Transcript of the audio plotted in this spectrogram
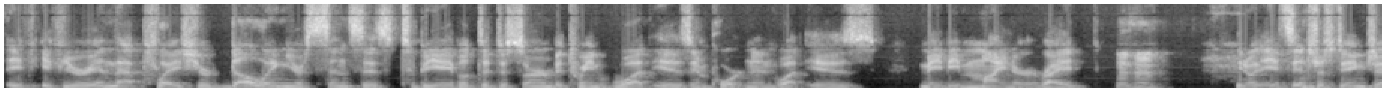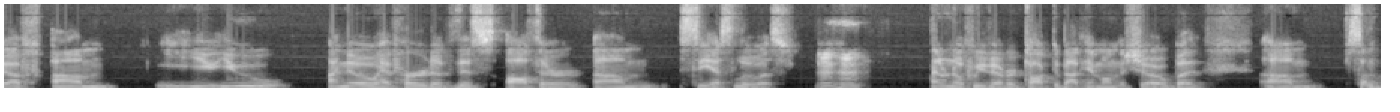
if if you're in that place you're dulling your senses to be able to discern between what is important and what is maybe minor right mm-hmm. you know it's interesting jeff um, you you i know have heard of this author um, cs lewis mm-hmm. i don't know if we've ever talked about him on the show but um, some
